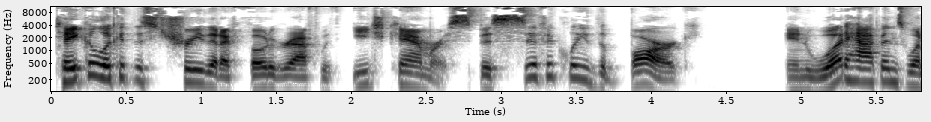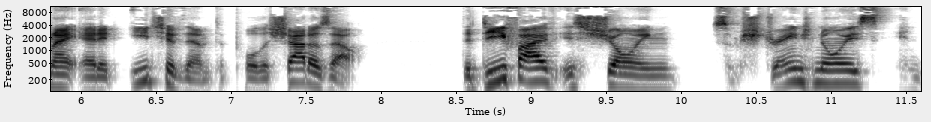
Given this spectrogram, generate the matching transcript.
Take a look at this tree that I photographed with each camera, specifically the bark, and what happens when I edit each of them to pull the shadows out. The D5 is showing some strange noise and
